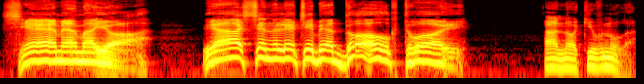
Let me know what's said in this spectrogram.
«Семя мое! Ясен ли тебе долг твой?» Оно кивнуло.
